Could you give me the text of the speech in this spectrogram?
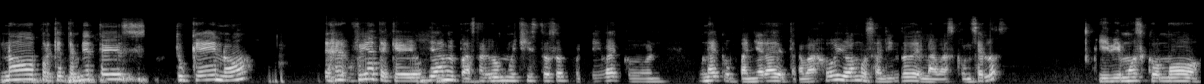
no, porque te metes, ¿tú qué, no? Fíjate que un día me pasó algo muy chistoso porque iba con una compañera de trabajo, íbamos saliendo de la Vasconcelos y vimos como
